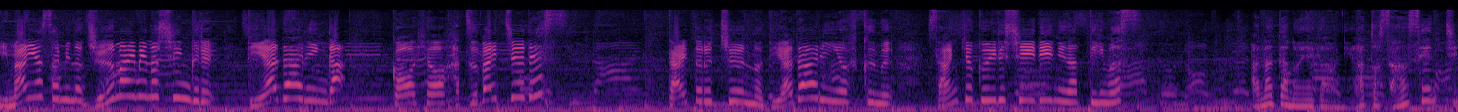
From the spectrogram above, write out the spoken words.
今井あさみの10枚目のシングル「 Dear Darling が好評発売中です。タイトルチューンの「ディアダーリンを含む3曲入り CD になっています。あなたの笑顔にあと3センチ。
